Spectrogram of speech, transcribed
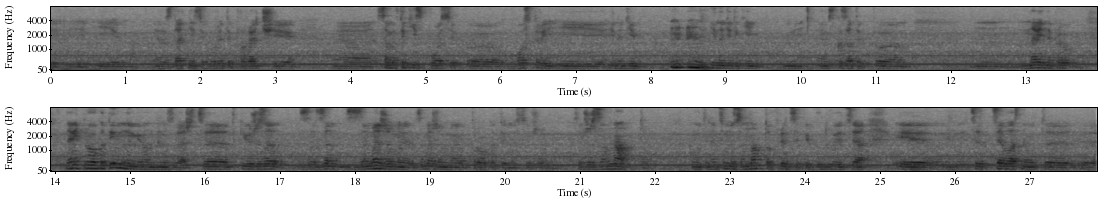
і, і, і здатність говорити про речі е, саме в такий спосіб, е, гострий і іноді, іноді такий, як сказати, навіть не. Навіть провокативним його не назвеш. Це такий вже за, за, за, за, межами, за межами провокативності. Вже, це вже занадто. От, на цьому занадто в принципі будується. е, Це, це власне, от, е, е,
